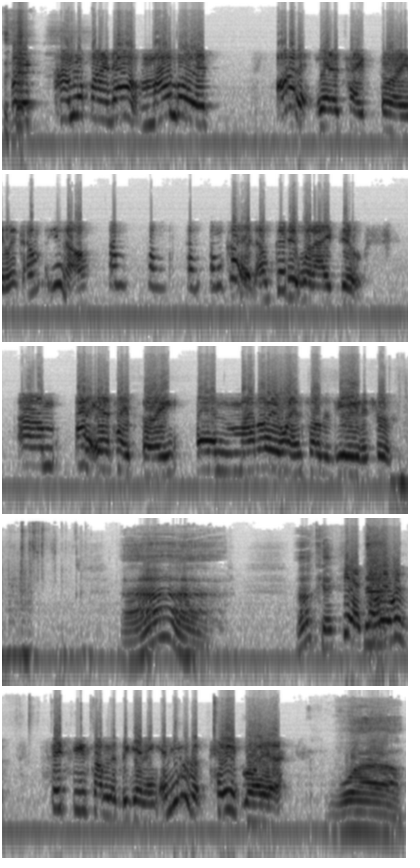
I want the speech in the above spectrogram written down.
but come to find out, my lawyer on an airtight story. Like I'm, you know, I'm, I'm, I'm, I'm good. I'm good at what I do. Um, I had an airtight story, and my lawyer went and told the DA the truth. Ah, okay. Yeah, so Now- it was fishy from the beginning, and he was a paid lawyer. wow.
